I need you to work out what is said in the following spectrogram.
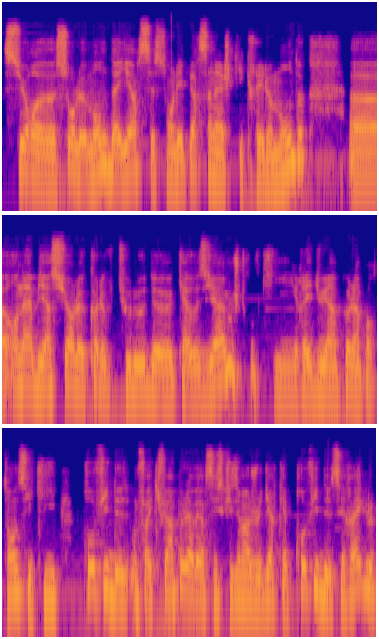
sur, euh, sur le monde. D'ailleurs, ce sont les personnages qui créent le monde. On a bien sûr le Call of Toulouse de Chaosium, je trouve qu'il réduit un peu l'importance et qui profite de, enfin, qui fait un peu l'inverse, excusez-moi, je veux dire qu'elle profite de ces règles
